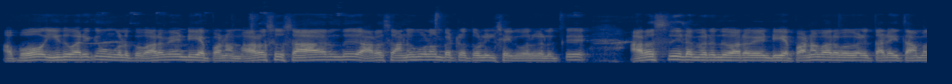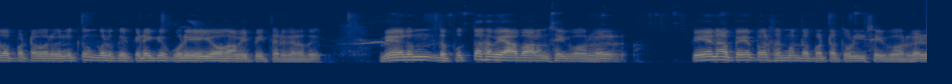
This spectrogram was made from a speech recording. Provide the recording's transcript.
அப்போது இது வரைக்கும் உங்களுக்கு வரவேண்டிய பணம் அரசு சார்ந்து அரசு அனுகூலம் பெற்ற தொழில் செய்பவர்களுக்கு அரசிடமிருந்து வர வேண்டிய பண வரவுகள் தடை தாமதப்பட்டவர்களுக்கு உங்களுக்கு கிடைக்கக்கூடிய யோக அமைப்பை தருகிறது. மேலும் இந்த புத்தக வியாபாரம் செய்பவர்கள் பேனா பேப்பர் சம்பந்தப்பட்ட தொழில் செய்பவர்கள்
